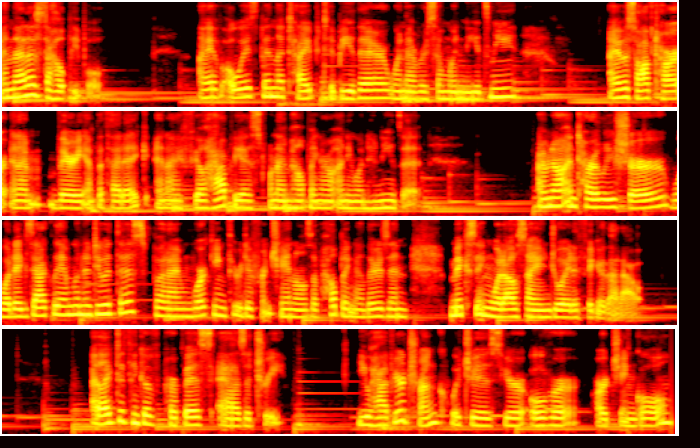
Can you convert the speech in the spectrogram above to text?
and that is to help people. I have always been the type to be there whenever someone needs me. I have a soft heart and I'm very empathetic, and I feel happiest when I'm helping out anyone who needs it. I'm not entirely sure what exactly I'm going to do with this, but I'm working through different channels of helping others and mixing what else I enjoy to figure that out. I like to think of purpose as a tree. You have your trunk, which is your overarching goal,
